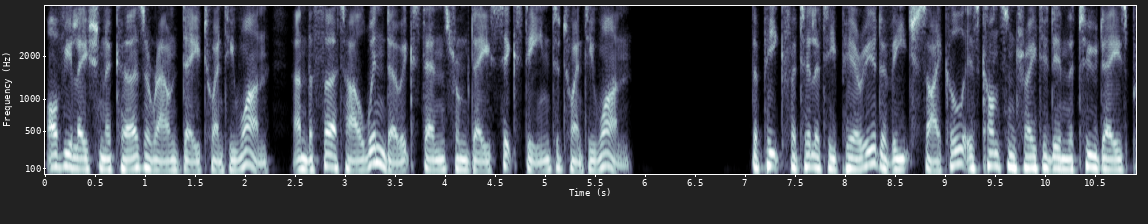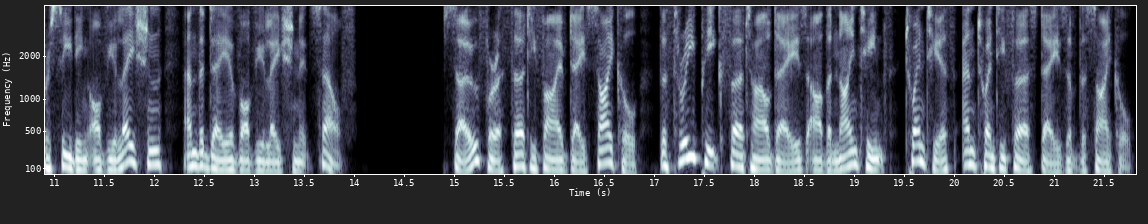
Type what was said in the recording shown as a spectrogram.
ovulation occurs around day 21, and the fertile window extends from day 16 to 21. The peak fertility period of each cycle is concentrated in the two days preceding ovulation and the day of ovulation itself. So, for a 35-day cycle, the three peak fertile days are the 19th, 20th, and 21st days of the cycle.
